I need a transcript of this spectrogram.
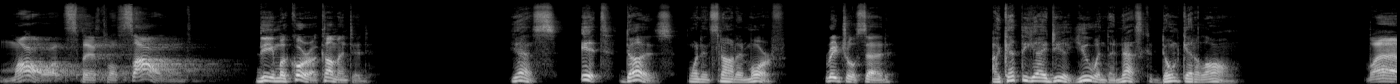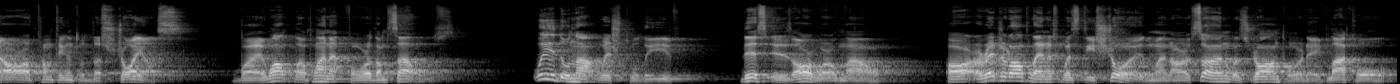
Now it speaks with sound. The Mercora commented. Yes, it does when it's not in morph, Rachel said. I get the idea you and the nest don't get along. They are attempting to destroy us. They want the planet for themselves. We do not wish to leave. This is our world now. Our original planet was destroyed when our sun was drawn toward a black hole.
